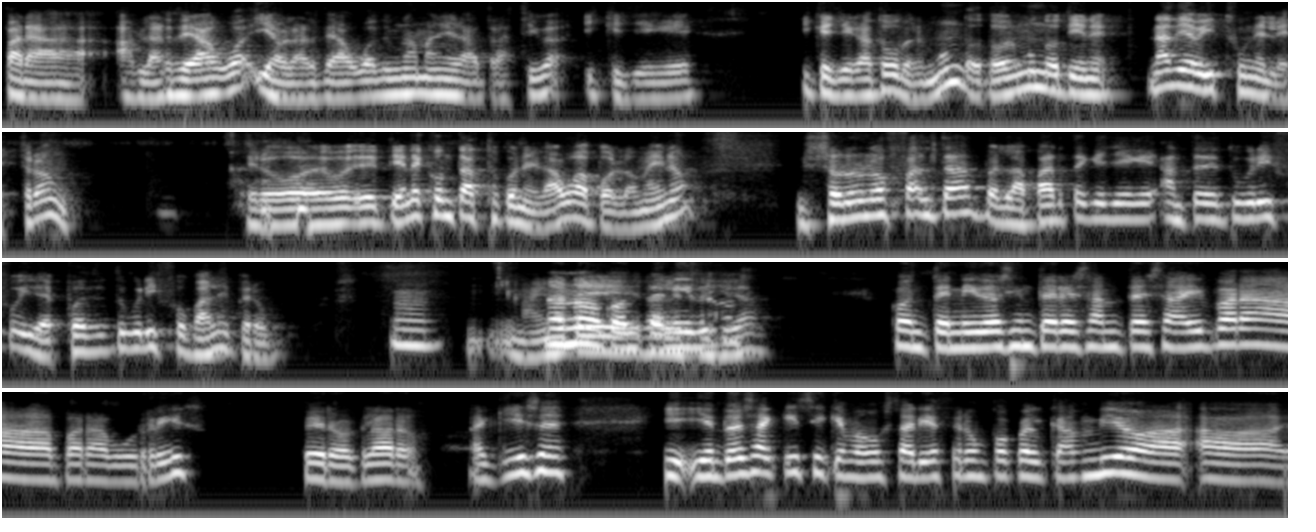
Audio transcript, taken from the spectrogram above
para hablar de agua y hablar de agua de una manera atractiva y que llegue y que llegue a todo el mundo. Todo el mundo tiene, nadie ha visto un electrón, pero eh, tienes contacto con el agua, por lo menos Solo nos falta pues, la parte que llegue antes de tu grifo y después de tu grifo, ¿vale? Pero Mm. imagínate No, no, la contenido. Contenidos interesantes ahí para, para aburrir. Pero claro, aquí se. Y, entonces aquí sí que me gustaría hacer un poco el cambio a,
